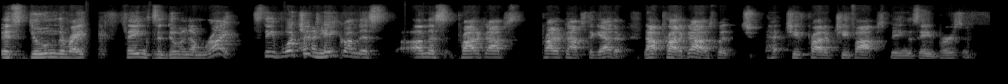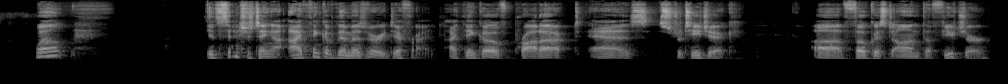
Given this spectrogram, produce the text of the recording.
it's doing the right things and doing them right. Steve, what's your take on this on this product ops product ops together? Not product ops, but chief product chief ops being the same person. Well, it's interesting. I think of them as very different. I think of product as strategic, uh, focused on the future,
